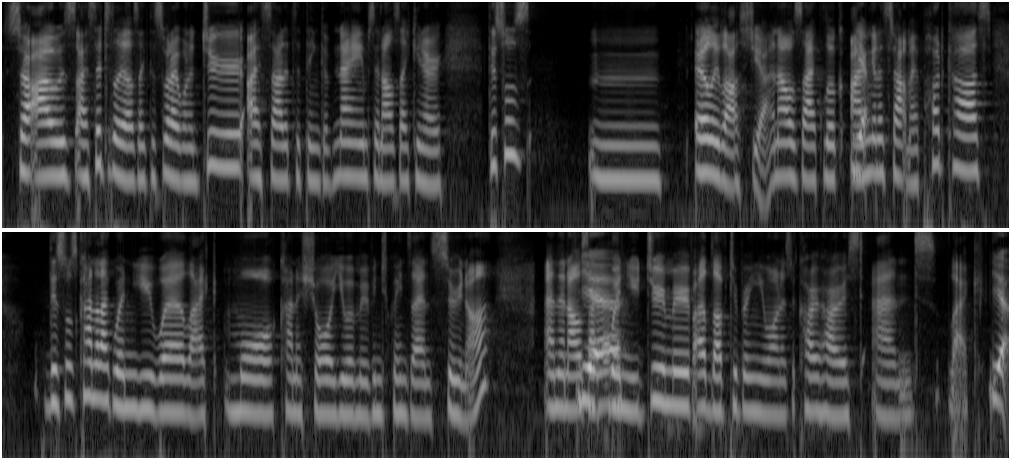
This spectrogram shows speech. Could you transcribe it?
so I was, I said to Leah, I was like, "This is what I want to do." I started to think of names, and I was like, you know, this was mm, early last year, and I was like, "Look, I'm Yeah. going to start my podcast." This was kind of like when you were like more kind of sure you were moving to Queensland sooner. And then I was Yeah. like, when you do move, I'd love to bring you on as a co host and like Yeah.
